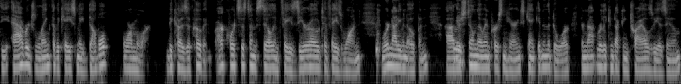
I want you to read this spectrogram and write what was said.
the average length of a case may double or more because of COVID. Our court system's still in phase zero to phase one. We're not even open. Uh, there's still no in-person hearings. Can't get in the door. They're not really conducting trials via Zoom.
